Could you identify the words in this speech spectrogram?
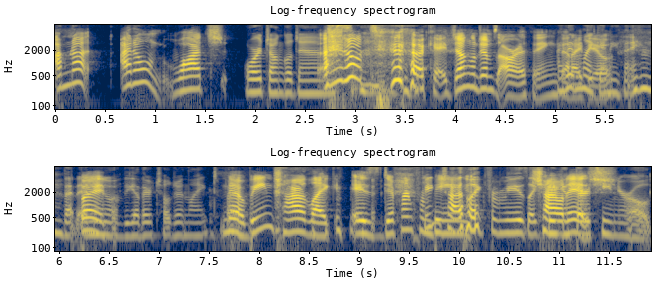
I'm not. I don't watch. or Jungle Gyms. I don't. okay, jungle gyms are a thing I that didn't I like do. anything that But- any of the other children liked. No, being childlike is different from being, being, childlike for me is like being a childish. thirteen-year-old.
